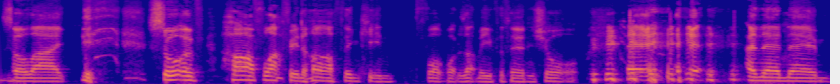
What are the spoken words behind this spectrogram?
So like, sort of half laughing, half thinking, fuck, what does that mean for third and short? and then um,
